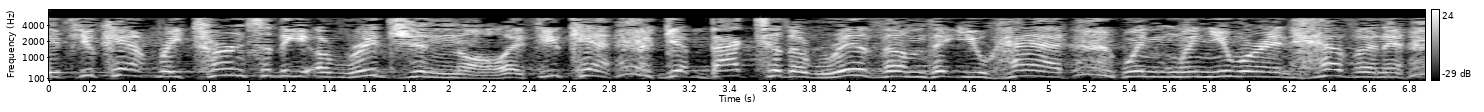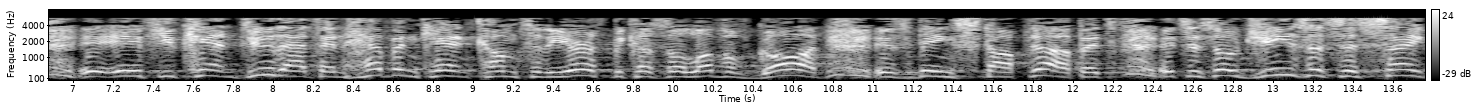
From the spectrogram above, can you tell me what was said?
if you can't return to the original, if you can't get back to the rhythm that you had when, when you were in heaven, if you can't do that, then heaven can't come to the earth because the love of God is being stopped up. It's, it's as though Jesus is saying,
